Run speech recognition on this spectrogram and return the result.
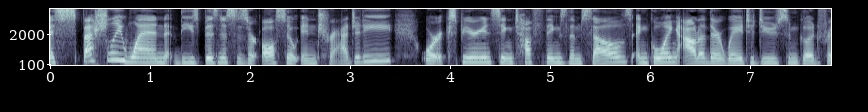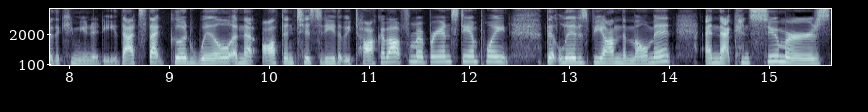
especially when these businesses are also in tragedy or experiencing tough things themselves and going out of their way to do some good for the community. That's that goodwill and that authenticity that we talk about from a brand standpoint that lives beyond the moment and that consumers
